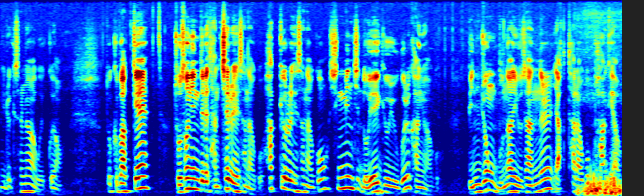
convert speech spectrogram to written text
이렇게 설명하고 있고요. 또 그 밖에 조선인들의 단체를 해산하고 학교를 해산하고 식민지 노예 교육을 강요하고 민족 문화유산을 약탈하고 파괴하고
